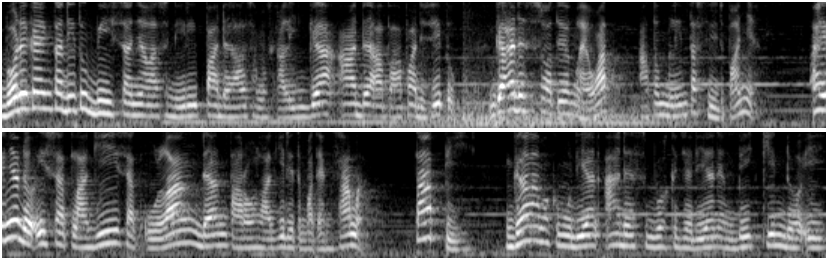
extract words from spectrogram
Boneka yang tadi itu bisa nyala sendiri padahal sama sekali gak ada apa-apa di situ. Gak ada sesuatu yang lewat atau melintas di depannya. Akhirnya Doi set lagi, set ulang, dan taruh lagi di tempat yang sama. Tapi, gak lama kemudian ada sebuah kejadian yang bikin Doi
